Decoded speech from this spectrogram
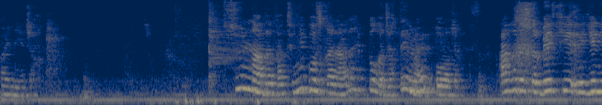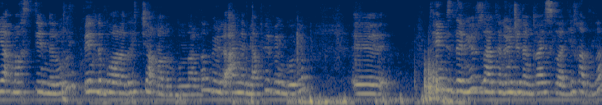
kaynayacak. Suyun nerede katıyorsun? Göz kararı hep dolacak değil mi? Evet, dolacak. Arkadaşlar belki e, yeni yapmak isteyenler olur. Ben de bu arada hiç yapmadım bunlardan. Böyle annem yapıyor ben görüyorum. Ee, temizleniyor. Zaten önceden kayısılar yıkadılar.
